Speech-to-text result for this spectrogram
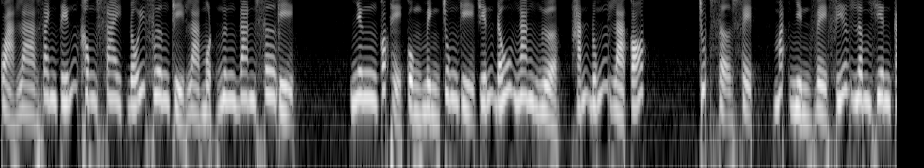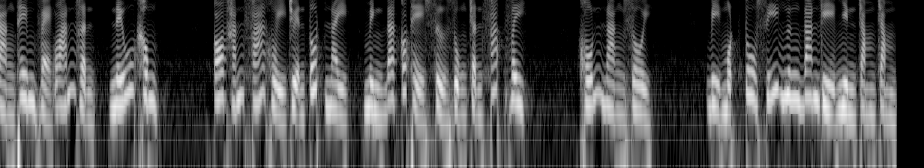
Quả là danh tiếng không sai, đối phương chỉ là một ngưng đan sơ kỳ. Nhưng có thể cùng mình chung kỳ chiến đấu ngang ngửa, hắn đúng là có. Chút sợ sệt, mắt nhìn về phía Lâm Hiên càng thêm vẻ oán hận, nếu không. Có hắn phá hủy chuyện tốt này, mình đã có thể sử dụng trận pháp vây. Khốn nàng rồi. Bị một tu sĩ ngưng đan kỳ nhìn chằm chằm,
